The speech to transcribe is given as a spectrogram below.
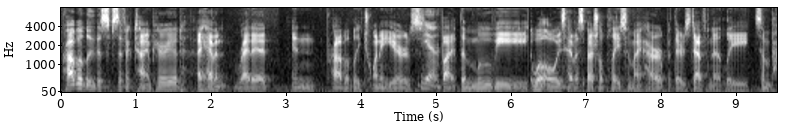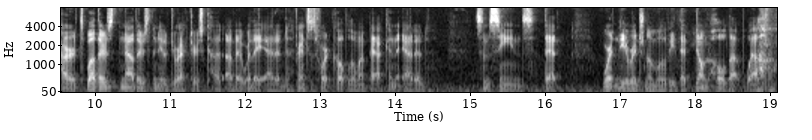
Probably the specific time period. I haven't read it in probably 20 years. Yeah. But the movie will always have a special place in my heart, but there's definitely some parts. Well, there's now there's the new director's cut of it where they added Francis Ford Coppola went back and added some scenes that weren't in the original movie that don't hold up well.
